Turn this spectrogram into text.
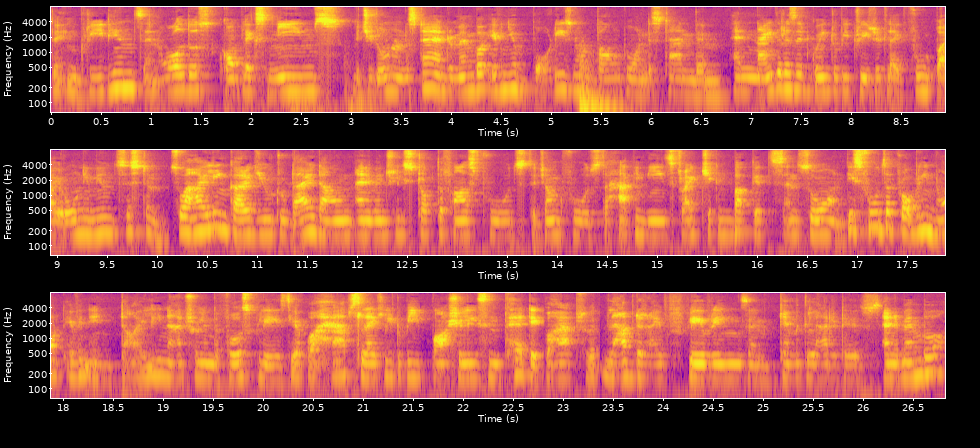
the ingredients and all those complex names which you don't understand, remember, even your body is not bound to understand them, and neither is it going to be treated like food by your own immune system. So, I highly encourage you to dial down and eventually stop the fast foods, the junk foods, the happy meals, fried chicken buckets, and so on. These foods are probably not even entirely natural in the first place, they are perhaps likely to be partially synthetic, perhaps with lab derived flavorings and chemical additives. And remember,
